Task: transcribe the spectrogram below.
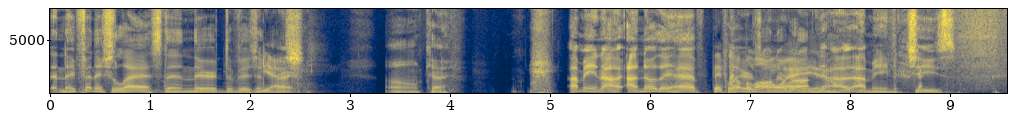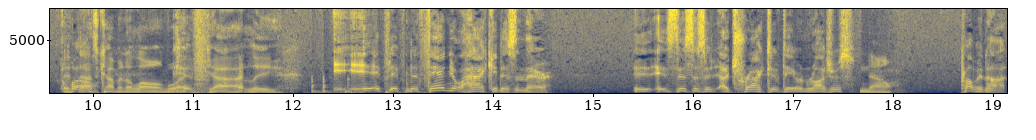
And they finished last in their division, Yes. right? Oh, okay. I mean, I, I know they have. They've come a players long way, ro- you know. I, I mean, jeez, if Well, that's coming a long way, golly. If, if Nathaniel Hackett isn't there, is, is this as attractive to Aaron Rodgers? No. Probably not.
